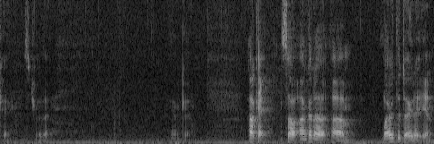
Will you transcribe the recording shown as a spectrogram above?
Okay, let's try that. There we go. Okay, so I'm going to um, load the data in.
